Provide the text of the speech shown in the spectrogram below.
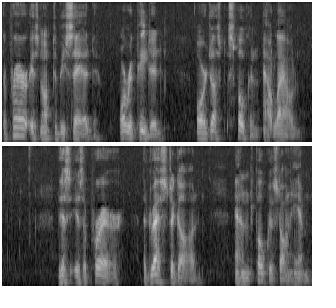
The prayer is not to be said or repeated or just spoken out loud. This is a prayer addressed to God and focused on Him.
